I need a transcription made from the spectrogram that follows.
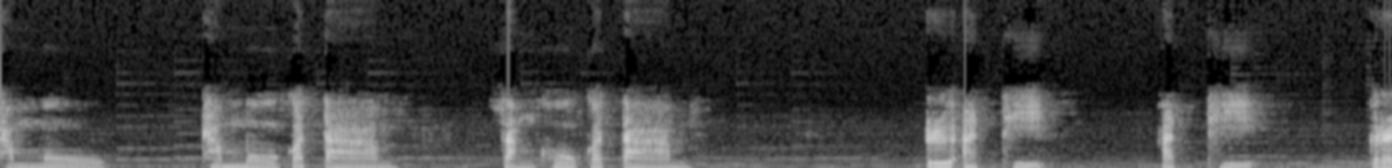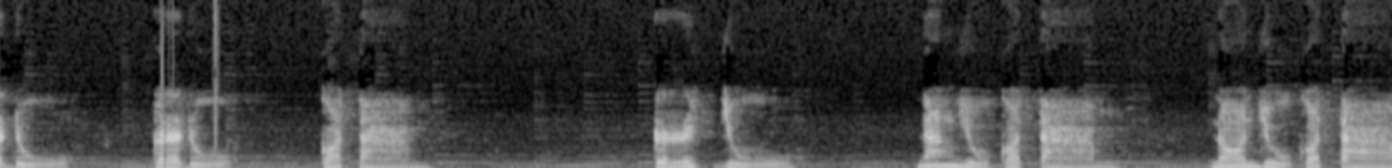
ธรรมโมธรรมโมก็ตาม สังโฆก็ตาม หรืออัตถิ อัตถิ กระดูก กระดูก ก็ตาม ระลึกอยู่ นั่งอยู่ก็ตาม นอนอยู่ก็ตาม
